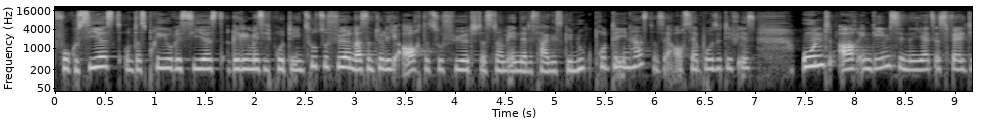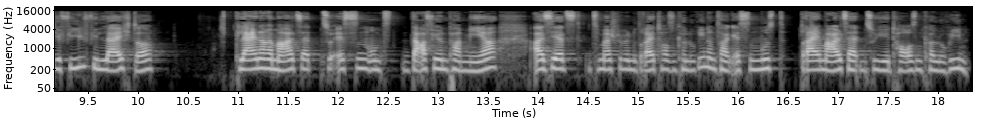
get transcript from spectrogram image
fokussierst und das priorisierst, regelmäßig Protein zuzuführen, was natürlich auch dazu führt, dass du am Ende des Tages genug Protein hast, was ja auch sehr positiv ist. Und auch in dem Sinne jetzt, es fällt dir viel, viel leichter, kleinere Mahlzeiten zu essen und dafür ein paar mehr, als jetzt zum Beispiel, wenn du 3000 Kalorien am Tag essen musst, drei Mahlzeiten zu je 1000 Kalorien.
